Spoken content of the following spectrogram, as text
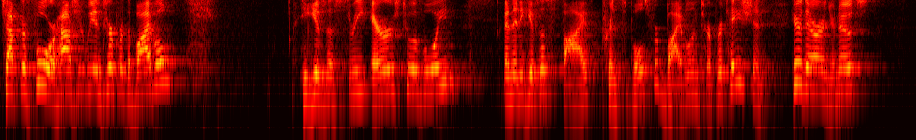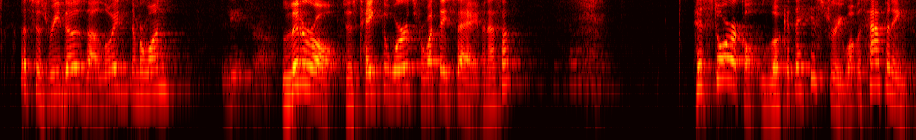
Chapter 4 How should we interpret the Bible? He gives us three errors to avoid, and then he gives us five principles for Bible interpretation. Here they are in your notes. Let's just read those. Uh, Lloyd, number one. Literal. Literal. Just take the words for what they say. Vanessa? Historical. Historical. Look at the history. What was happening?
